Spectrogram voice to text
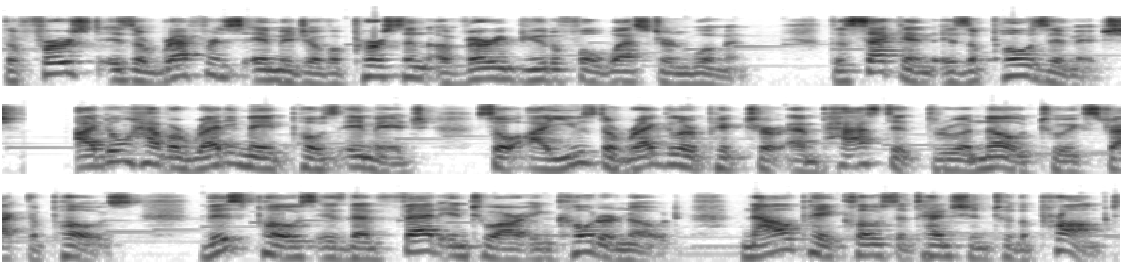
The first is a reference image of a person, a very beautiful Western woman. The second is a pose image. I don't have a ready-made pose image, so I used a regular picture and passed it through a node to extract the pose. This pose is then fed into our encoder node. Now pay close attention to the prompt.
